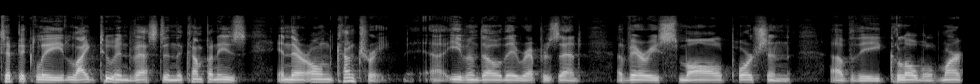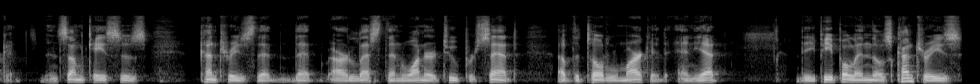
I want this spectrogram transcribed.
typically like to invest in the companies in their own country, uh, even though they represent a very small portion of the global market. In some cases, countries that, that are less than 1 or 2% of the total market, and yet the people in those countries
